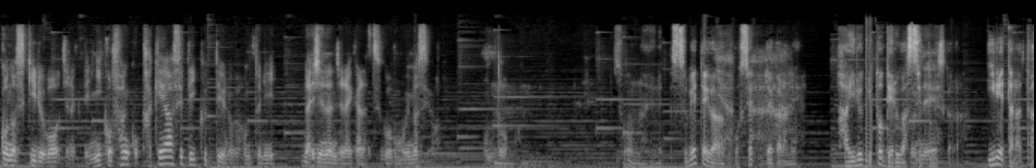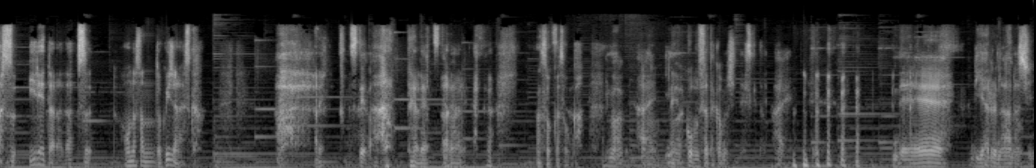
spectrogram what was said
個のスキルをじゃなくて2個3個掛け合わせていくっていうのが本当に大事なんじゃないかなってすごい思いますよ。本当。うんそうなんよね。すべてがこうセットやからね。入ると出るがセットですから。入れたら出す。入れたら出す。本田さん得意じゃないですか。あれ？かつては。あれ あれあれあれ。あ、そっかそっか。今は、はい、ね今はご無沙汰かもしれないですけど、はい。ねえ、リアルな話。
